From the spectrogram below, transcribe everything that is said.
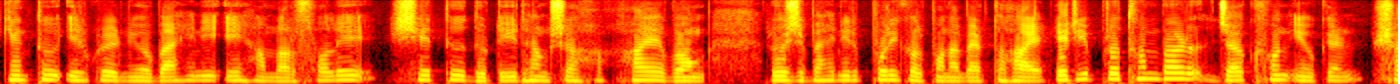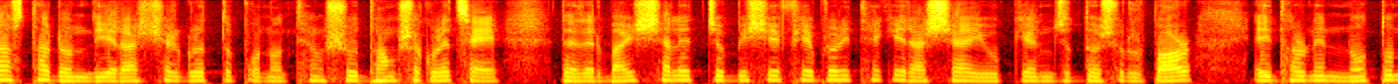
কিন্তু ইউক্রেনীয় বাহিনী এই হামলার ফলে সেতু দুটি ধ্বংস হয় এবং রুশ বাহিনীর পরিকল্পনা ব্যর্থ হয়। এটি প্রথমবার যখন ইউক্রেন সস্তা ডন দিয়ে রাশিয়ার গুরুত্বপূর্ণ অংশ ধ্বংস করেছে। দুহাজার বাইশ সালের চব্বিশে ফেব্রুয়ারি থেকে রাশিয়া ইউক্রেন যুদ্ধ শুরুর পর এই ধরনের নতুন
